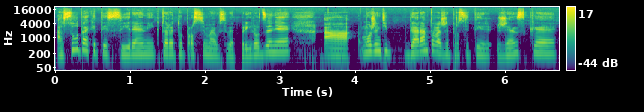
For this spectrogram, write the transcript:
A sú také tie sirény, ktoré to proste majú v sebe prirodzene a môžem ti garantovať, že proste tie ženské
